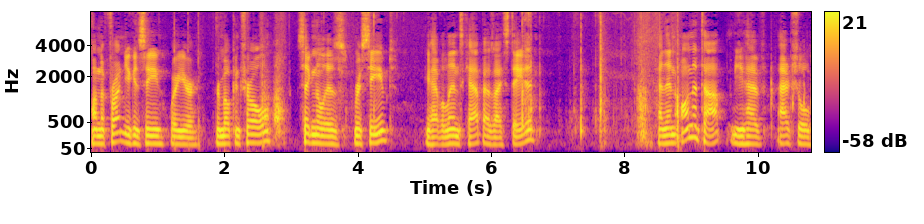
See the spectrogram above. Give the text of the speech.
On the front you can see where your remote control signal is received. You have a lens cap as I stated. And then on the top, you have actual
